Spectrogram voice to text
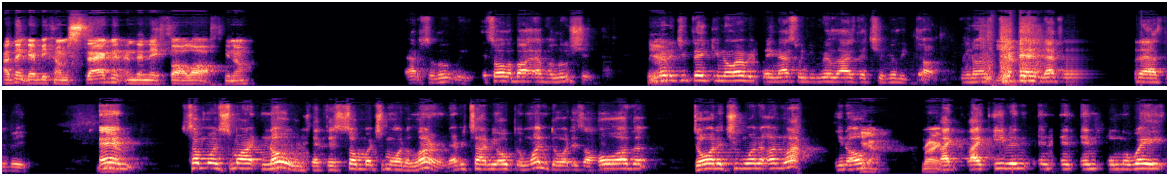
I think they become stagnant and then they fall off, you know. Absolutely. It's all about evolution. The Yeah. minute you think you know everything, that's when you realize that you're really dumb. You know what I'm Yeah. saying? That's what it has to be. And someone smart knows that there's so much more to learn. Every time you open one door, there's a whole other door that you want to unlock. You know, Yeah. Right. like like even in in, in, the way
